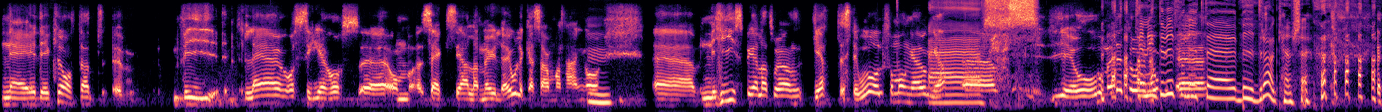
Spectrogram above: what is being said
Nej, det är klart att eh, vi lär och ser oss eh, om sex i alla möjliga olika sammanhang. Och, Mm. eh, ni spelar tror jag en jättestor roll för många unga. Äh. Eh, jo, men det tror Kan jag inte nog. vi få Eh, lite bidrag kanske?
